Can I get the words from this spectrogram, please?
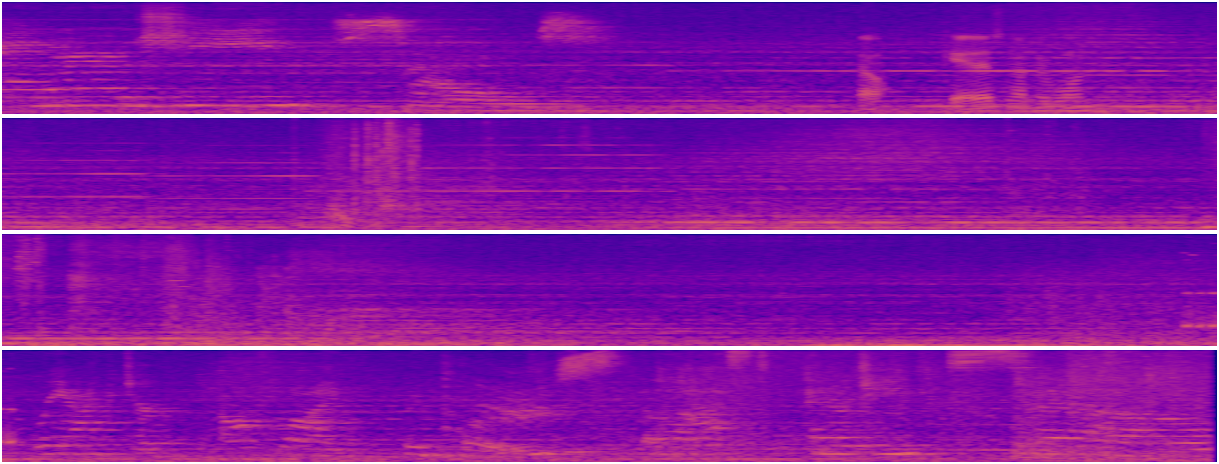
Energy Energy. Oh, okay, that's another one. Reactor offline. Replace the last energy cell.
